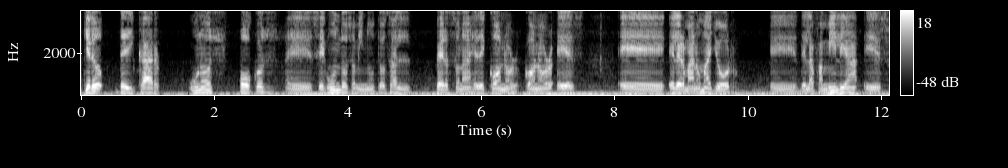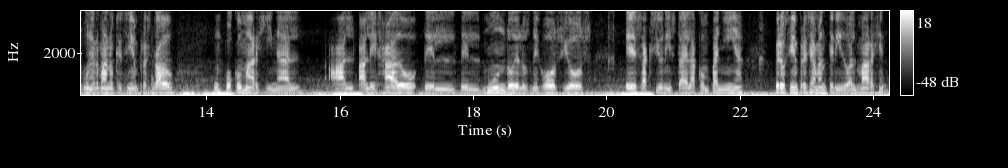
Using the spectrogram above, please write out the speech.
Quiero dedicar unos pocos eh, segundos o minutos al personaje de Connor. Connor es eh, el hermano mayor eh, de la familia, es un hermano que siempre ha estado un poco marginal, al, alejado del, mundo de los negocios, es accionista de la compañía, pero siempre se ha mantenido al margen.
